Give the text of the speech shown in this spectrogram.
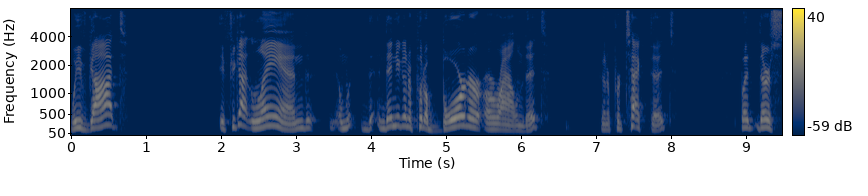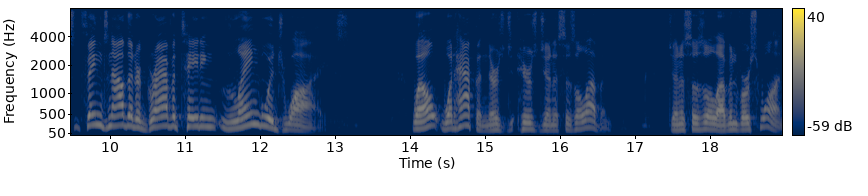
We've got, if you got land, and then you're going to put a border around it, you're going to protect it. But there's things now that are gravitating language wise. Well, what happened? There's, here's Genesis 11. Genesis 11, verse 1.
